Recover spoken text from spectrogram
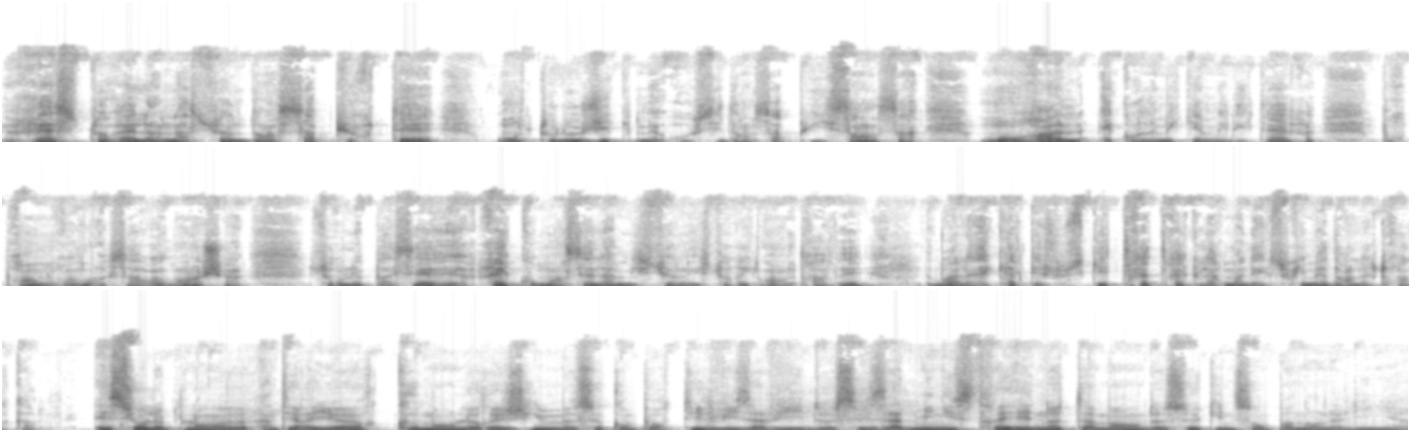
restaurer la nation dans sa pureté ontologique, mais aussi dans sa puissance morale, économique et militaire, pour prendre sa revanche sur le passé et recommencer la mission historique entravée. Voilà, quelque chose qui est très très clairement exprimé dans les trois cas. Et sur le plan euh, intérieur, comment le régime se comporte-t-il vis-à-vis de ses administrés et notamment de ceux qui ne sont pas dans la ligne?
